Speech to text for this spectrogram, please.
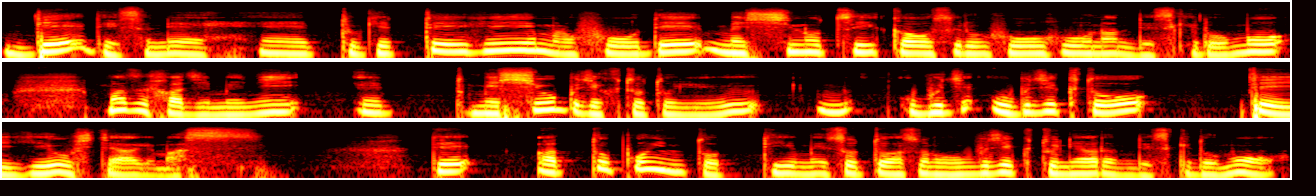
でですね、えっ、と、 GetFEM の方でメッシュの追加をする方法なんですけども、まずはじめに、えっ、と、メッシュオブジェクトというオブジェオブジェクトを定義をしてあげます。で、 add point っていうメソッドはそのオブジェクトにあるんですけども、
